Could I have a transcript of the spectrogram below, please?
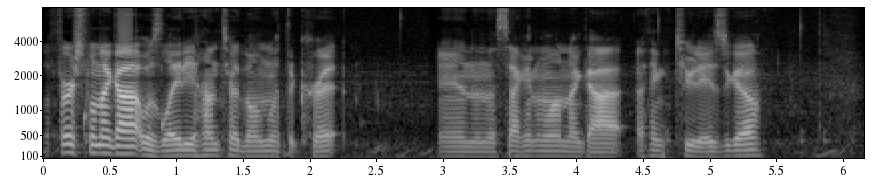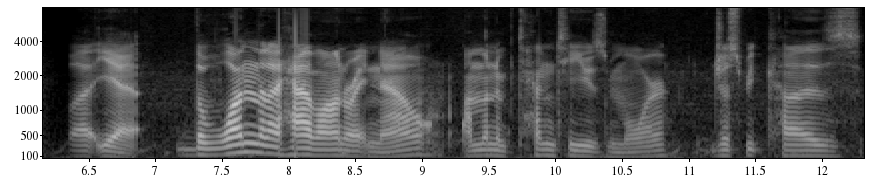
the first one I got was Lady Hunter, the one with the crit. And then the second one I got, I think, two days ago. But yeah, the one that I have on right now, I'm going to tend to use more. Just because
